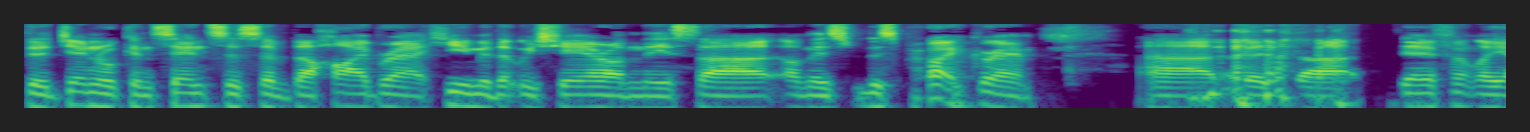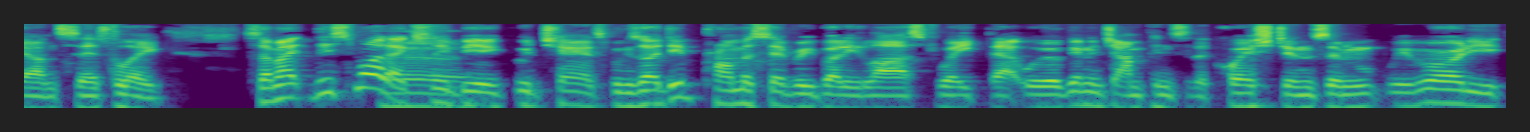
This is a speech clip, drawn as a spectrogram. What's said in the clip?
the general consensus of the highbrow humour that we share on this on this this program, but definitely unsettling. So, mate, this might actually be a good chance because I did promise everybody last week that we were going to jump into the questions, and we've already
